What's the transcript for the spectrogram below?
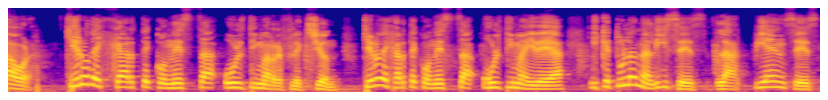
Ahora, quiero dejarte con esta última reflexión, quiero dejarte con esta última idea y que tú la analices, la pienses,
